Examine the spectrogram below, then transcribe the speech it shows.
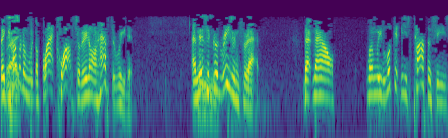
They Right. cover them with a black cloth so they don't have to read it. And there's Mm. a good reason for that. That now, when we look at these prophecies,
